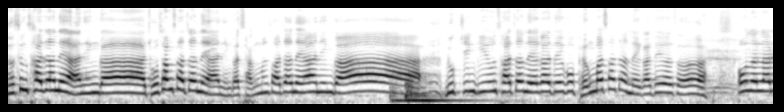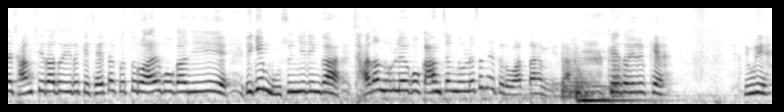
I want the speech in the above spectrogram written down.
저승사자네 아닌가? 조상사자네 아닌가? 장문사자네 아닌가? 눅진기운 사자네가 되고 병마사자네가 되어서 오늘날에 잠시라도 이렇게 제자 끝으로 알고 가니 이게 무슨 일인가? 자다 놀래고 깜짝 놀래서 내 들어왔다 합니다. 그래서 이렇게 우리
